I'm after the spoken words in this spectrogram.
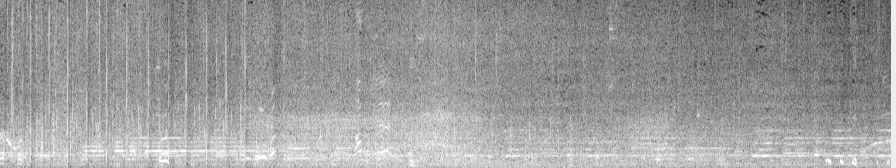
아, 뭐해? Ha ha ha.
